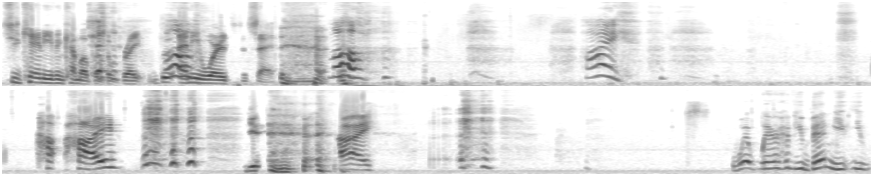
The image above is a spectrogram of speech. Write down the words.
She can't even come up with the right Mom. any words to say. Mom. Hi. Hi- Hi. Hi. Where, where have you been? You you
